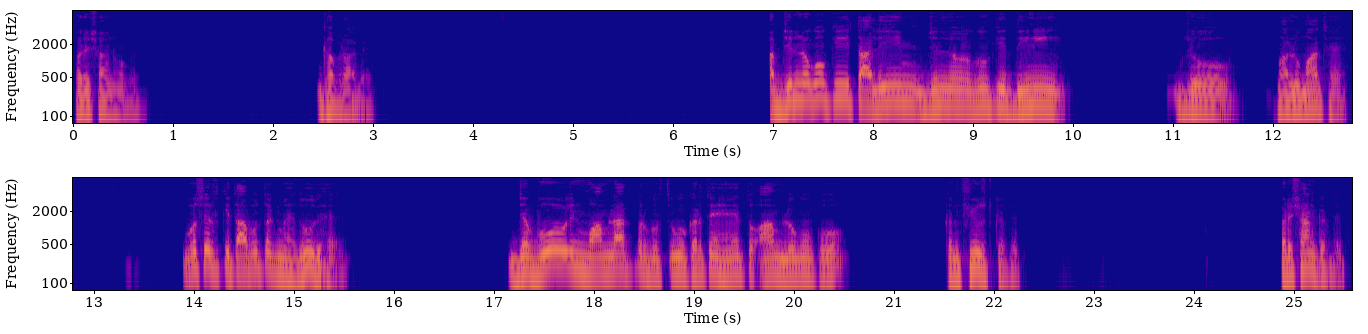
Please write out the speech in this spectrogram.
پریشان ہو گئے گھبرا گئے اب جن لوگوں کی تعلیم جن لوگوں کی دینی جو معلومات ہے وہ صرف کتابوں تک محدود ہے جب وہ ان معاملات پر گفتگو کرتے ہیں تو عام لوگوں کو کنفیوزڈ کر دیتے پریشان کر دیتے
